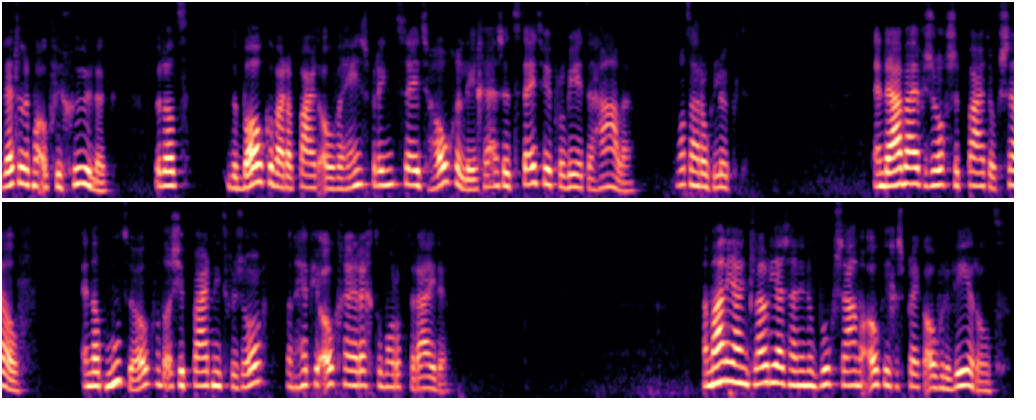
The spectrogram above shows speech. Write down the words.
letterlijk, maar ook figuurlijk. Doordat de balken waar dat paard overheen springt steeds hoger liggen en ze het steeds weer probeert te halen wat haar ook lukt. En daarbij verzorgt ze het paard ook zelf. En dat moet ook, want als je paard niet verzorgt, dan heb je ook geen recht om erop te rijden. Amalia en Claudia zijn in het boek samen ook in gesprek over de wereld,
